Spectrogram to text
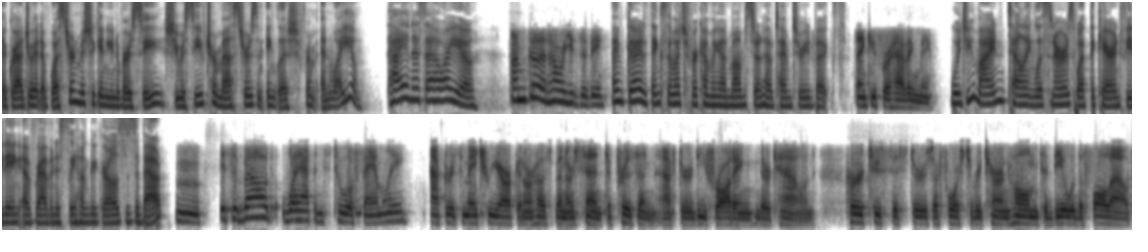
A graduate of Western Michigan University, she received her master's in English from NYU. Hi, Anissa. How are you? I'm good. How are you, Zibby? I'm good. Thanks so much for coming on Moms Don't Have Time to Read Books. Thank you for having me. Would you mind telling listeners what the care and feeding of ravenously hungry girls is about? Mm, it's about what happens to a family after its matriarch and her husband are sent to prison after defrauding their town. Her two sisters are forced to return home to deal with the fallout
